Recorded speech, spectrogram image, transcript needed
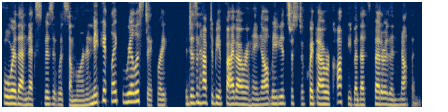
for that next visit with someone and make it like realistic. Like it doesn't have to be a five hour hangout. Maybe it's just a quick hour coffee, but that's better than nothing.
